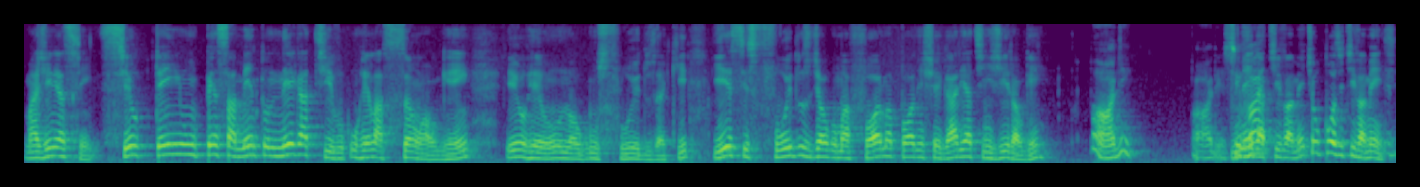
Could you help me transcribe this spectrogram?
Imagine assim: se eu tenho um pensamento negativo com relação a alguém, eu reúno alguns fluidos aqui e esses fluidos de alguma forma podem chegar e atingir alguém? Pode, pode. Se Negativamente vai... ou positivamente?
